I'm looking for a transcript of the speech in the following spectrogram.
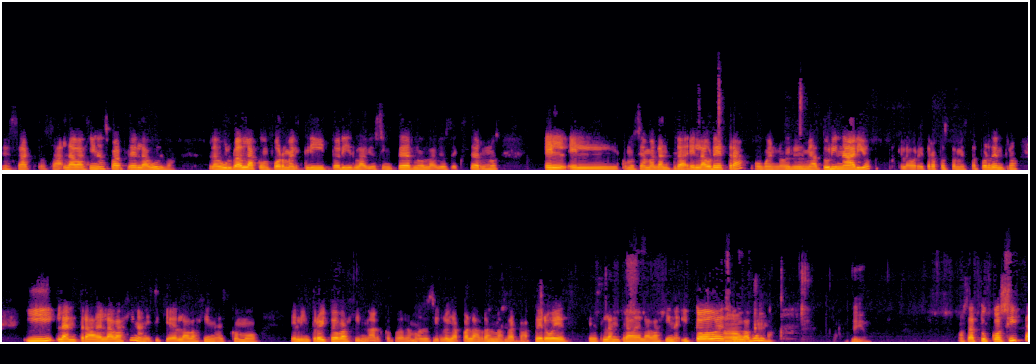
Exacto, o sea, la vagina es parte de la vulva. La vulva la conforma el clítoris, labios internos, labios externos, el, el ¿cómo se llama? La, el, uretra, o bueno, el meato urinario, porque la uretra pues también está por dentro, y la entrada de la vagina, ni siquiera la vagina, es como el introito vaginal, que podríamos decirlo ya palabras más acá, pero es, es la entrada de la vagina, y todo eso ah, es la vulva. O sea, tu cosita,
